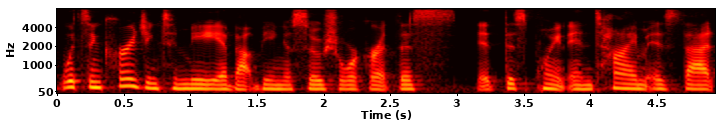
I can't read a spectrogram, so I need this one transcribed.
what's encouraging to me about being a social worker at this at this point in time is that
